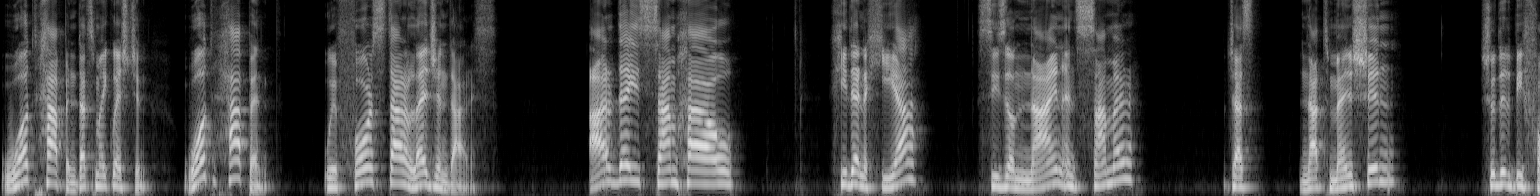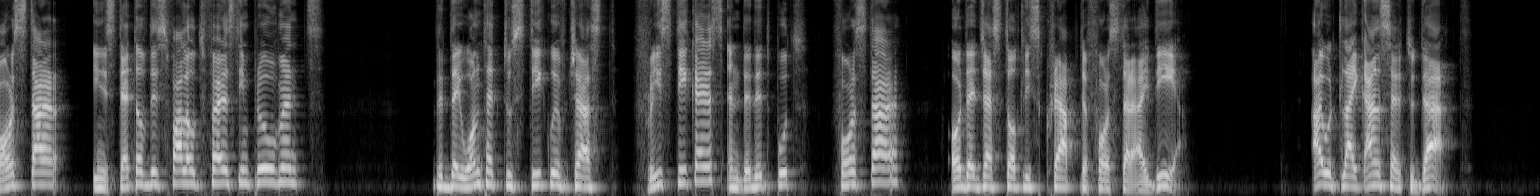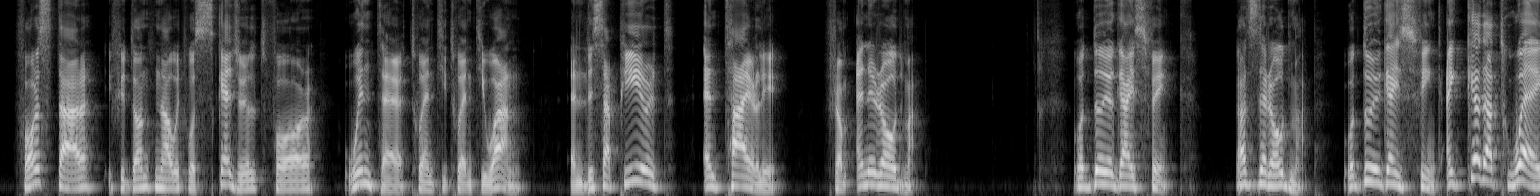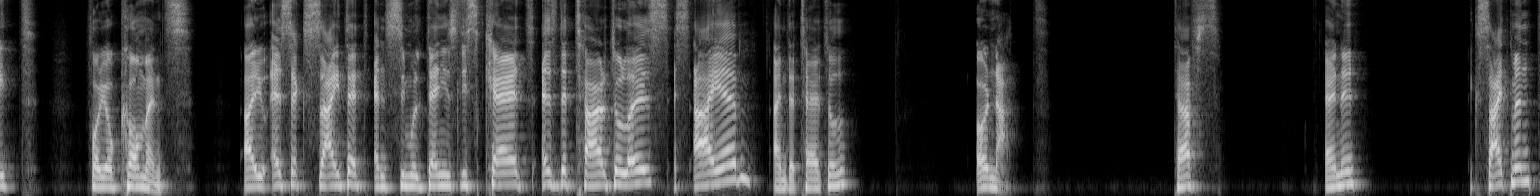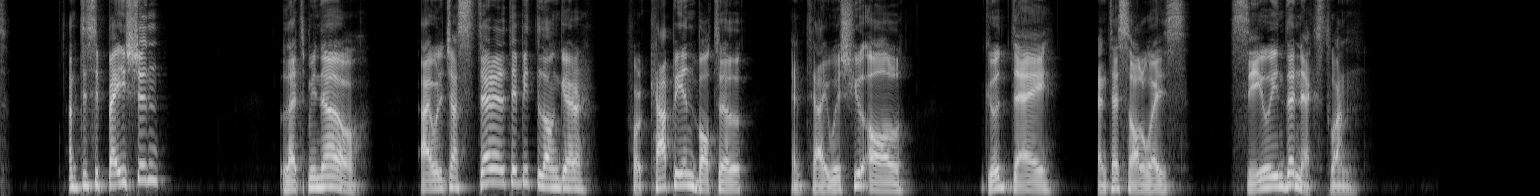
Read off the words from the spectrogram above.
what happened? That's my question. What happened with four star legendaries? Are they somehow hidden here? Season 9 and Summer? Just not mention? Should it be 4 star instead of this Fallout first improvement? Did they wanted to stick with just 3 stickers and did it put 4 star? Or they just totally scrapped the 4 star idea? I would like answer to that. 4 star, if you don't know, it was scheduled for winter 2021 and disappeared entirely from any roadmap. What do you guys think? That's the roadmap. What do you guys think? I cannot wait for your comments. Are you as excited and simultaneously scared as the turtle is, as I am? I'm the turtle. Or not? Tufts? Any? Excitement? Anticipation? Let me know. I will just stare at it a bit longer for Cappy and Bottle, and I wish you all good day, and as always, see you in the next one.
